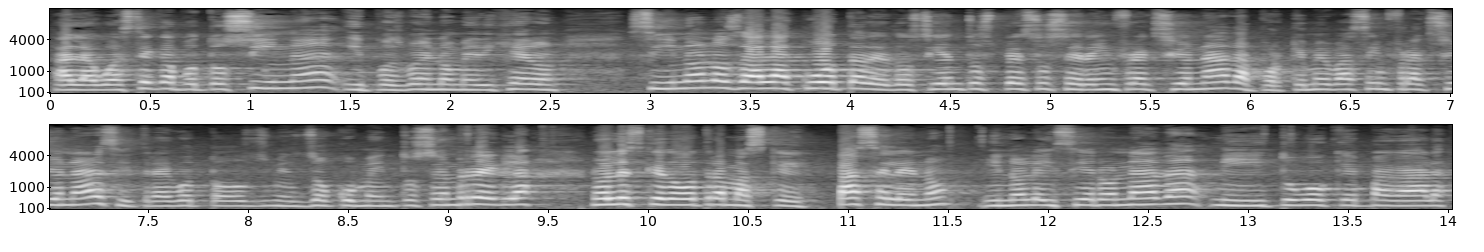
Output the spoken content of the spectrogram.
a la Huasteca Potosina y pues bueno, me dijeron, si no nos da la cuota de 200 pesos será infraccionada. ¿Por qué me vas a infraccionar si traigo todos mis documentos en regla? No les quedó otra más que pásele, ¿no? Y no le hicieron nada ni tuvo que pagar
